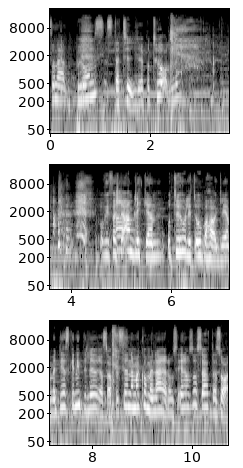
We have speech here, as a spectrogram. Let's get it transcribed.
såna här bronsstatyer på troll. Och vid första anblicken otroligt obehagliga men det ska ni inte luras av för sen när man kommer nära dem så är de så söta så.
